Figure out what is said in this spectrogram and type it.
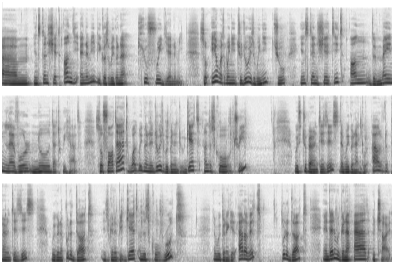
um, instantiate on the enemy because we're gonna queue-free the enemy. So here what we need to do is we need to instantiate it on the main level node that we have. So for that, what we're gonna do is we're gonna do get underscore tree with two parentheses. Then we're gonna go out of the parentheses. We're gonna put a dot. It's gonna be get underscore root. Then we're gonna get out of it put a dot, and then we're gonna add a child.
